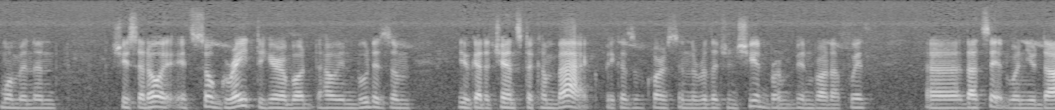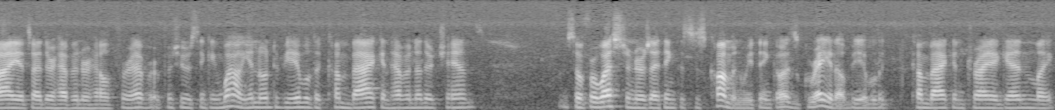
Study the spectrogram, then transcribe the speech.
woman, and she said, "Oh, it's so great to hear about how in Buddhism you get a chance to come back, because of course in the religion she had been brought up with." Uh, that's it. When you die, it's either heaven or hell forever. But she was thinking, wow, you know, to be able to come back and have another chance. So for Westerners, I think this is common. We think, oh, it's great. I'll be able to come back and try again, like,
